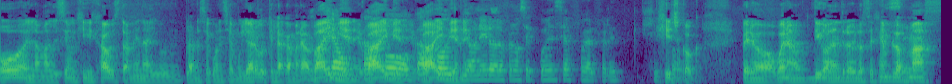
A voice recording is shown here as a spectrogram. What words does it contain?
O en La Maldición Hill House también hay un plano secuencia muy largo que es la cámara va y viene, va y capo- viene, va y viene. pionero de los planos secuencias fue Alfred Hitchcock. Hitchcock. Pero bueno, digo, dentro de los ejemplos Sí. más,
